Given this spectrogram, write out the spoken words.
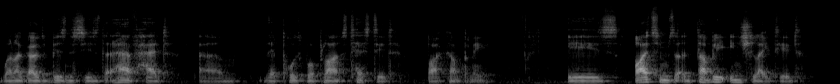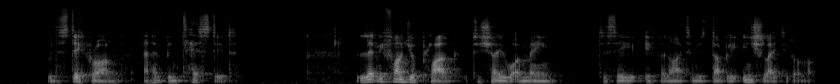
when I go to businesses that have had um, their portable appliance tested by a company is items that are doubly insulated with a sticker on and have been tested. Let me find your plug to show you what I mean to see if an item is doubly insulated or not.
